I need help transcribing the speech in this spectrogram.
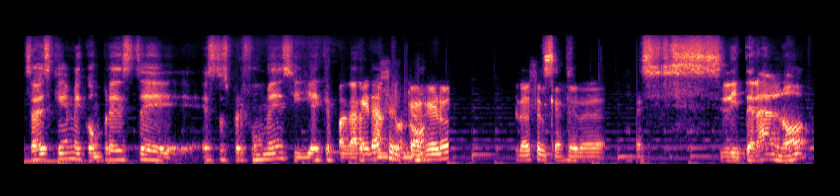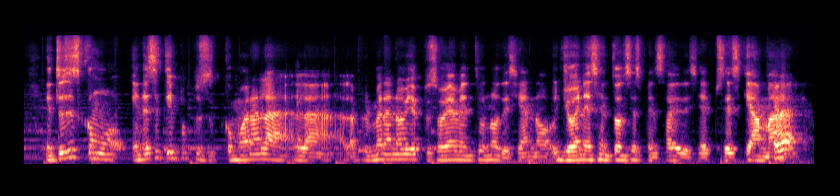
¿sabes qué? Me compré este, estos perfumes y hay que pagar ¿Eras tanto, el ¿no? cajero? El cajero. Literal, ¿no? Entonces, como en ese tiempo, pues como era la, la, la, primera novia, pues obviamente uno decía, no, yo en ese entonces pensaba y decía, pues es que amar... Era,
